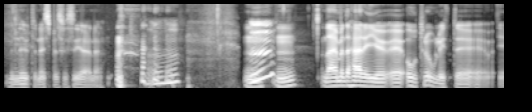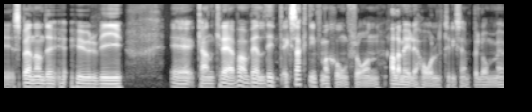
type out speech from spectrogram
Minuterna är specificerade. Mm. Nej, men det här är ju eh, otroligt eh, eh spännande hur vi eh, kan kräva väldigt exakt information från alla möjliga håll. Till exempel om eh,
